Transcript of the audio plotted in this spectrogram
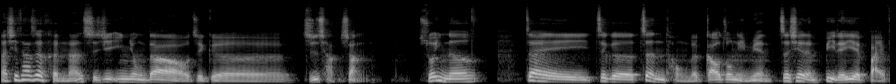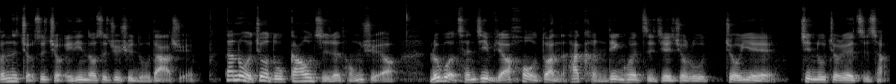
那其实它是很难实际应用到这个职场上。所以呢，在这个正统的高中里面，这些人毕了业，百分之九十九一定都是继续读大学。但如果就读高职的同学哦，如果成绩比较后段的，他肯定会直接就入就业，进入就业职场。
